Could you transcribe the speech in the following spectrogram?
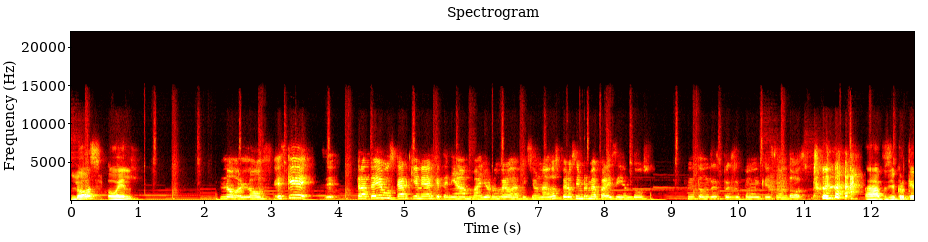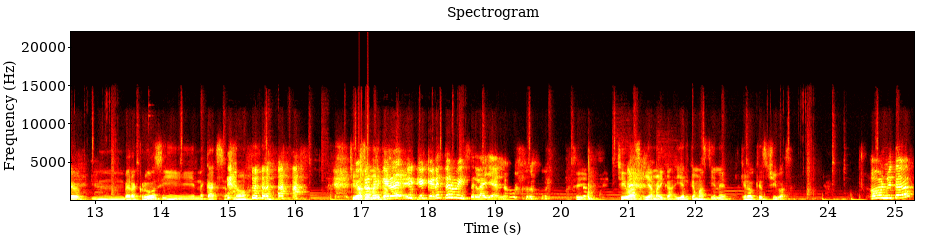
¿Los o él? No, los. Es que eh, traté de buscar quién era el que tenía mayor número de aficionados, pero siempre me aparecían dos. Entonces, pues supongo que son dos. ah, pues yo creo que mm, Veracruz y Necaxa, no. Chivas y América. Que, que Querétaro y Celaya, ¿no? sí, Chivas y América. Y el que más tiene, creo que es Chivas. Oh, ¿neta?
